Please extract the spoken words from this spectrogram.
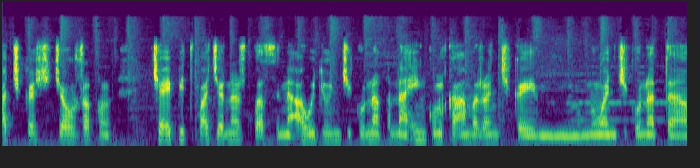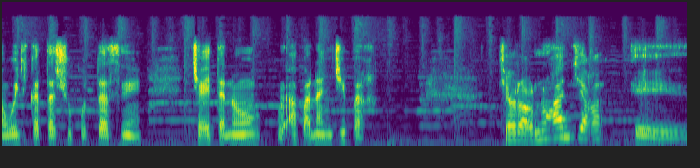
achkash chawraqa chaypit pachanarpas na awillunchikunaqa na inkulkamaranchik kay nuwanchikunata willkata shukutasi chayta no apananchipaq chawraq nuqanchik eh,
